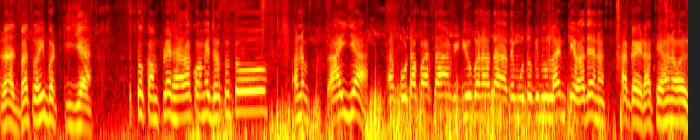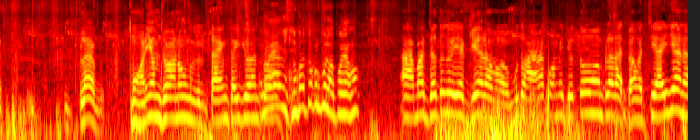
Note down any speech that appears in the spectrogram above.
રાજભા ચોહી ભટકી ગયા. તો કમ્પ્લેટ હારા કોમે જતો તો અને આવી ગયા. અને ફોટા પાડતા વીડિયો બનાવતા તે હું તો કીધું લાઈન કેવા દે ને? આ ગયડા ત્યાં હવે પેલા મોહણીયમ જવાનું ટાઈમ થઈ ગયો તો વિષ્ણુભાઈ તો કેમ બોલા પડ્યા હું? આ બાદ જતો તો એક ઘેર હું તો હારા કોમે જોતો પેલા રાજભા વચ્ચે આવી ગયા ને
